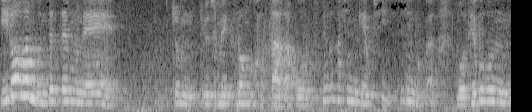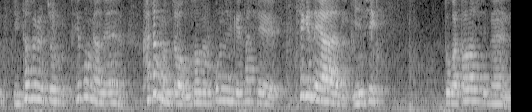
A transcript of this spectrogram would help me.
이러한 문제 때문에 좀 요즘에 그런 것 같다라고 생각하시는 게 혹시 있으신 건가요? 뭐 대부분 인터뷰를 좀 해보면은 가장 먼저 우선으로 꼽는 게 사실 책에 대한 인식도가 떨어지는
